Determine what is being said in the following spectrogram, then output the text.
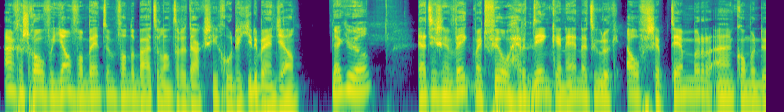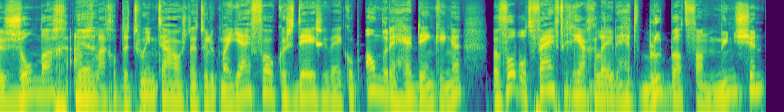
Aangeschoven Jan van Bentum van de buitenlandredactie. Goed dat je er bent, Jan. Dankjewel. Ja, het is een week met veel herdenken. Hè? Natuurlijk 11 september, aankomende zondag. Aanslag op de Twin Towers natuurlijk. Maar jij focust deze week op andere herdenkingen. Bijvoorbeeld 50 jaar geleden het bloedbad van München.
